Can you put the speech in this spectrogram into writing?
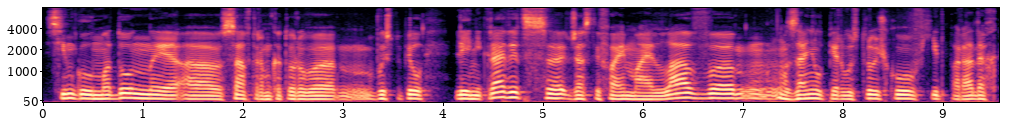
сингл Мадонны, а, с автором которого выступил Лени Кравец, «Justify My Love», занял первую строчку в хит-парадах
